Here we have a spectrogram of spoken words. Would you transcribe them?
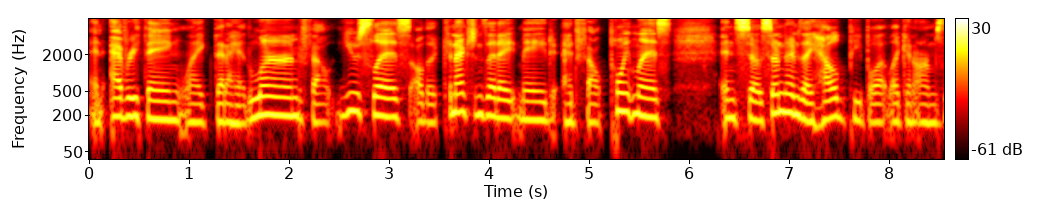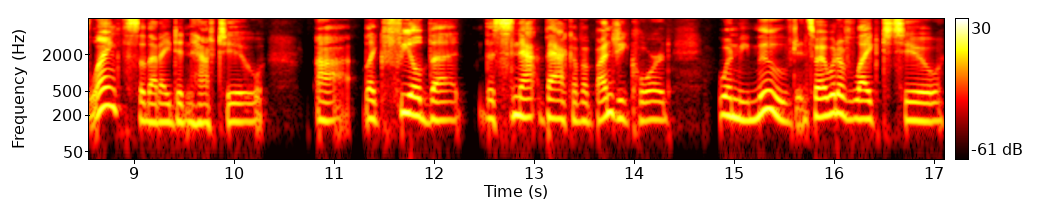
And everything like that I had learned felt useless. All the connections that I made had felt pointless. And so sometimes I held people at like an arm's length so that I didn't have to uh like feel the the snap back of a bungee cord when we moved. And so I would have liked to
